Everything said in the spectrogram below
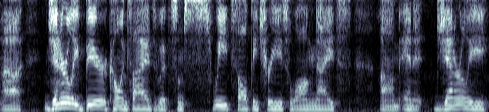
Uh, generally, beer coincides with some sweet, salty treats, long nights, um, and it generally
